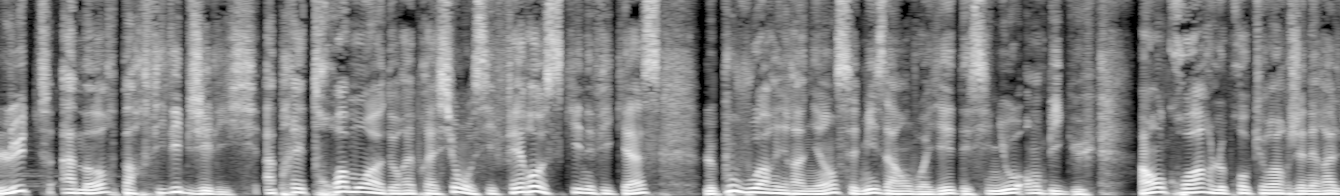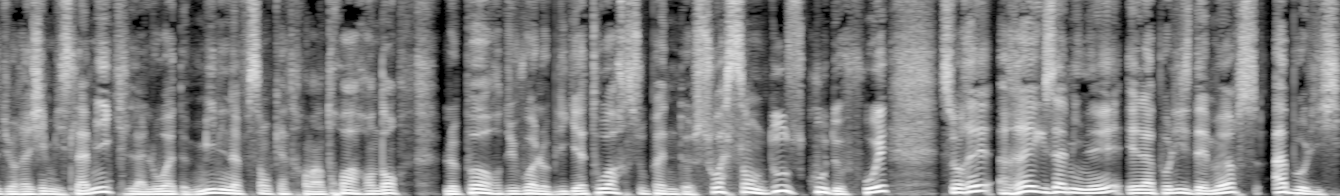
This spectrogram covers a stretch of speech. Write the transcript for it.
Lutte à mort par Philippe Gély. Après trois mois de répression aussi féroce qu'inefficace, le pouvoir iranien s'est mis à envoyer des signaux ambigus. À en croire le procureur général du régime islamique, la loi de 1983 rendant le port du voile obligatoire sous peine de 72 coups de fouet serait réexaminé et la police des mœurs abolie.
